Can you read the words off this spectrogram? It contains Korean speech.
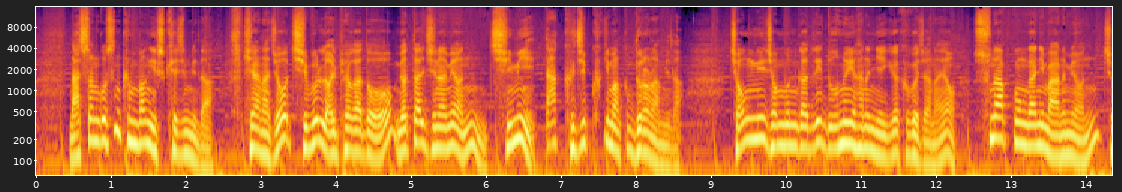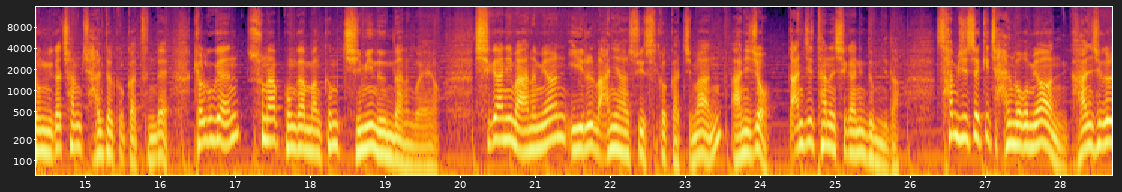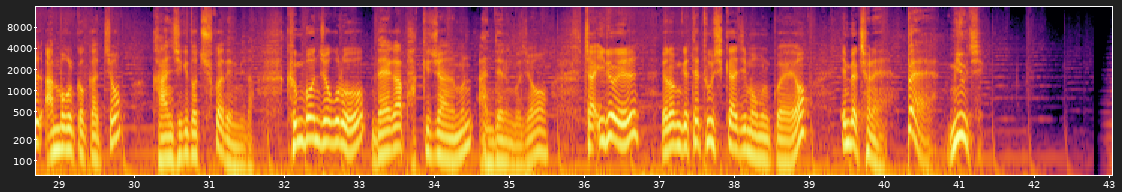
낯선 곳은 금방 익숙해집니다. 희한하죠? 집을 넓혀가도 몇 달 지나면 짐이 딱 그 집 크기만큼 늘어납니다. 정리 전문가들이 누누이 하는 얘기가 그거잖아요. 수납 공간이 많으면 정리가 참 잘 될 것 같은데 결국엔 수납 공간만큼 짐이 는다는 거예요. 시간이 많으면 일을 많이 할 수 있을 것 같지만 아니죠. 딴짓하는 시간이 늡니다. 삼시세끼 잘 먹으면 간식을 안 먹을 것 같죠? 간식이 더 추가됩니다. 근본적으로 내가 바뀌지 않으면 안 되는 거죠. 자, 일요일 여러분 곁에 2시까지 머물 거예요. 임백천의 백뮤직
